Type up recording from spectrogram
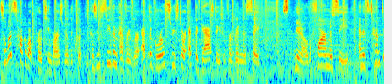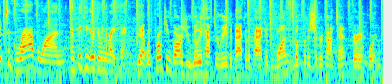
So let's talk about protein bars really quick because you see them everywhere at the grocery store, at the gas station, for goodness sake, you know, the pharmacy, and it's tempting to grab one and thinking you're doing the right thing. Yeah, with protein bars, you really have to read the back of the package. One, look for the sugar content, very important.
